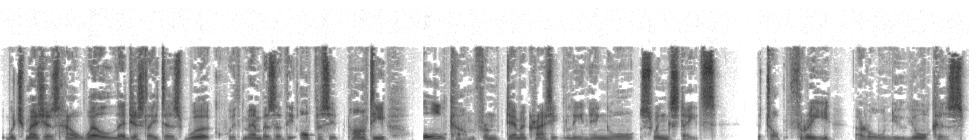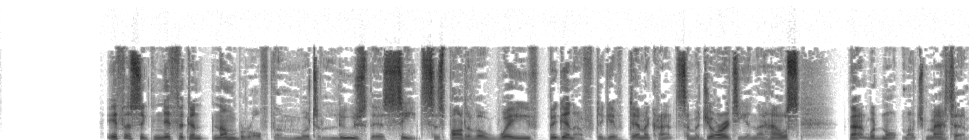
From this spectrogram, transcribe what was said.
which measures how well legislators work with members of the opposite party, all come from Democratic leaning or swing states. The top three are all New Yorkers. If a significant number of them were to lose their seats as part of a wave big enough to give Democrats a majority in the House, that would not much matter.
